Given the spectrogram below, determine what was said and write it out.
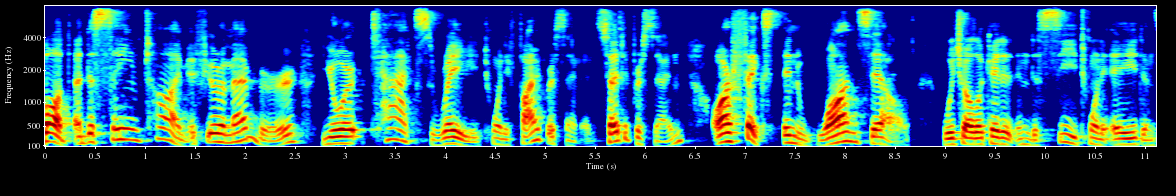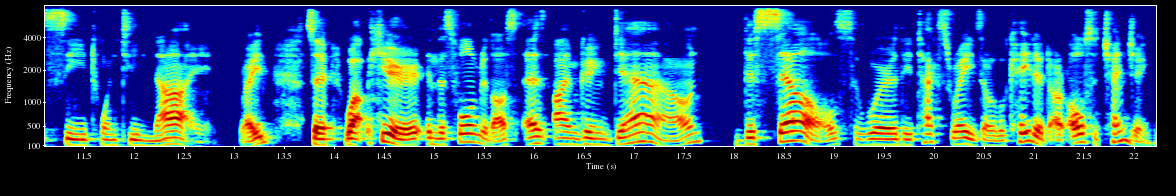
But at the same time, if you remember, your tax rate, 25% and 30%, are fixed in one cell, which are located in the C28 and C29, right? So, well, here in this formula, as I'm going down, the cells where the tax rates are located are also changing.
